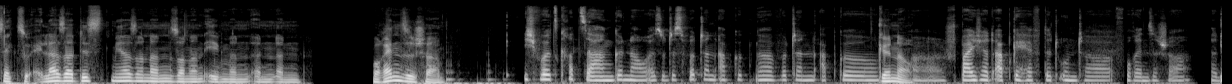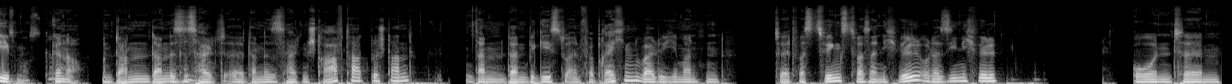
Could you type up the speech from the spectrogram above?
sexueller Sadist mehr, sondern, sondern eben ein, ein, ein forensischer. Ich wollte es gerade sagen, genau. Also das wird dann, abge äh, wird dann abgespeichert, genau. äh, abgeheftet unter forensischer Sadismus. Eben, genau. genau. Und dann, dann ist genau. es halt, äh, dann ist es halt ein Straftatbestand. Dann, dann begehst du ein Verbrechen, weil du jemanden zu etwas zwingst, was er nicht will oder sie nicht will. Und ähm,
